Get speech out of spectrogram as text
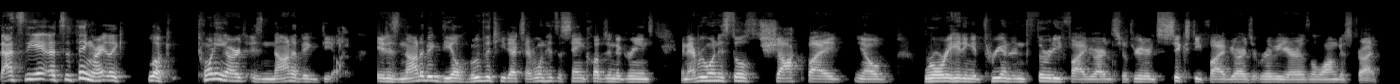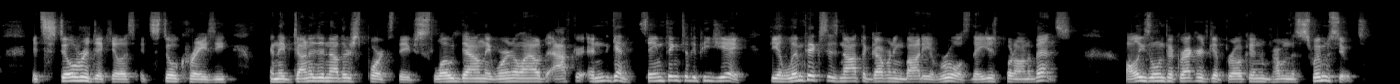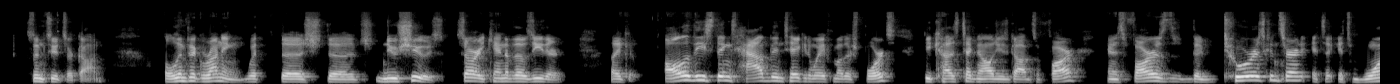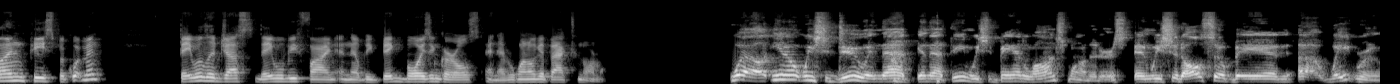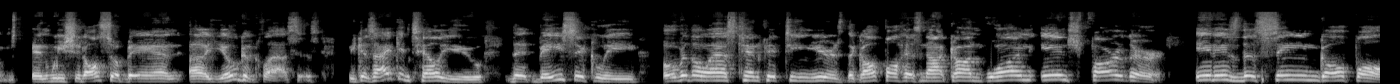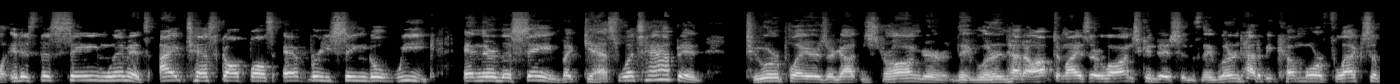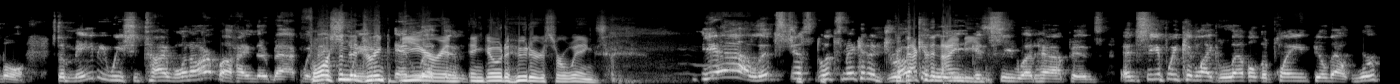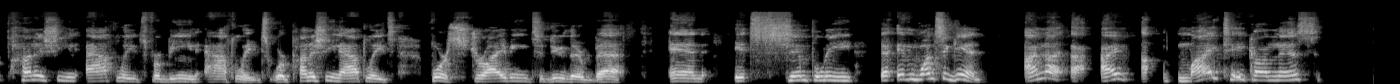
that's the that's the thing, right? Like, look, 20 yards is not a big deal. It is not a big deal. Move the tee decks. Everyone hits the same clubs into greens, and everyone is still shocked by you know Rory hitting at 335 yards of 365 yards at Riviera as the longest drive. It's still ridiculous. It's still crazy. And they've done it in other sports. They've slowed down. They weren't allowed after. And again, same thing to the PGA. The Olympics is not the governing body of rules. They just put on events. All these Olympic records get broken from the swimsuits. Swimsuits are gone. Olympic running with the the new shoes. Sorry, can't have those either. Like all of these things have been taken away from other sports because technology has gotten so far. And as far as the, the tour is concerned, it's a, it's one piece of equipment. They will adjust. They will be fine, and they'll be big boys and girls, and everyone will get back to normal. Well, you know what we should do in that in that theme. We should ban launch monitors, and we should also ban uh, weight rooms, and we should also ban uh, yoga classes. Because I can tell you that basically over the last 10, 15 years, the golf ball has not gone one inch farther. It is the same golf ball. It is the same limits. I test golf balls every single week, and they're the same. But guess what's happened? tour players are gotten stronger. They've learned how to optimize their launch conditions. They've learned how to become more flexible. So maybe we should tie one arm behind their back. When Force them to drink beer and, them- and go to Hooters for wings. yeah, let's just let's make it a Go back to drunken the league 90s. and see what happens, and see if we can like level the playing field out. We're punishing athletes for being athletes. We're punishing athletes for striving to do their best, and it's simply. And once again, I'm not. I, I my take on this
